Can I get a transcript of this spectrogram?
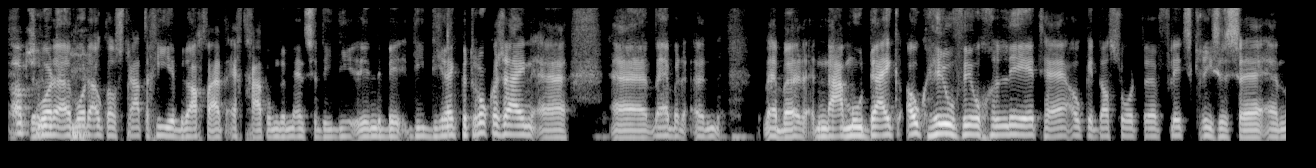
Er worden, er worden ook wel strategieën bedacht waar het echt gaat om de mensen die, die, in de, die direct betrokken zijn. Eh, eh, we, hebben een, we hebben na Moerdijk ook heel veel geleerd. Hè? Ook in dat soort eh flitscrisissen. En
